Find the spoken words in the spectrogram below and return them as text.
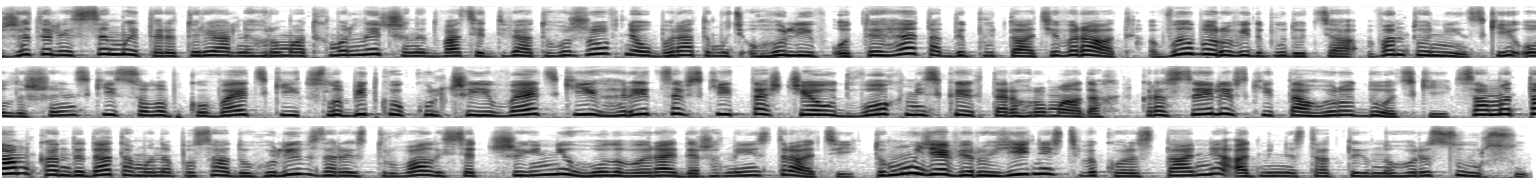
Жителі семи територіальних громад Хмельниччини 29 жовтня обиратимуть голів ОТГ та депутатів рад. Вибори відбудуться в Антонінській, Олешинській, Солобковецькій, Слобідко-Кульчиєвецькій, Грицевській та ще у двох міських тергромадах Красилівській та Городоцькій. Саме там кандидатами на посаду голів зареєструвалися чинні голови райдержадміністрацій. Тому є вірогідність використання адміністративного ресурсу.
